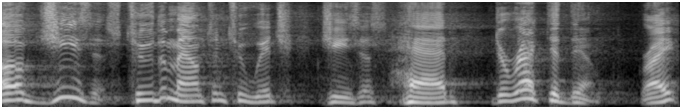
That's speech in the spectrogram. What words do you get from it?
of Jesus to the mountain to which Jesus had directed them, right?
